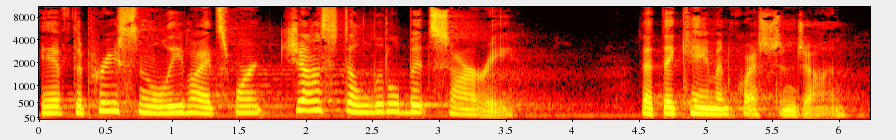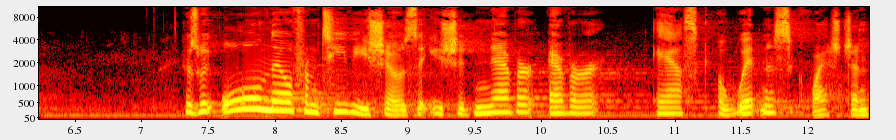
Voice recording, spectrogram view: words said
if the priests and the Levites weren't just a little bit sorry that they came and questioned John. Because we all know from TV shows that you should never, ever ask a witness a question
